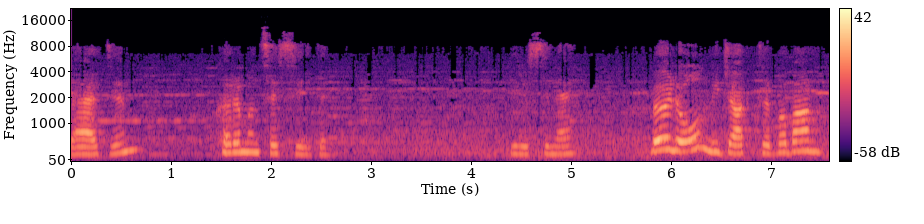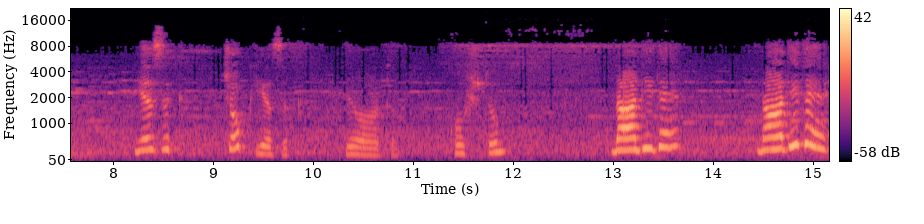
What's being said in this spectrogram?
verdim. Karımın sesiydi. Birisine, böyle olmayacaktı baban, yazık, çok yazık diyordu. Koştum. Nadide, Nadide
